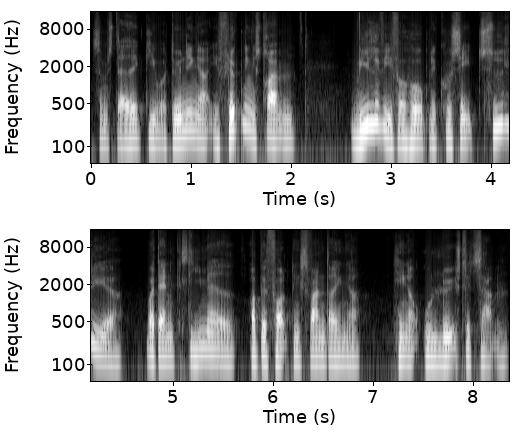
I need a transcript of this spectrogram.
som stadig giver dønninger i flygtningestrømmen, ville vi forhåbentlig kunne se tydeligere, hvordan klimaet og befolkningsvandringer hænger uløseligt sammen.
